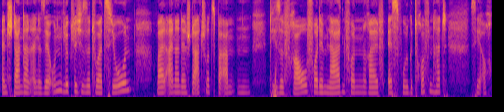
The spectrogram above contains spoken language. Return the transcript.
entstand dann eine sehr unglückliche Situation, weil einer der Staatsschutzbeamten diese Frau vor dem Laden von Ralf S. wohl getroffen hat, sie auch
